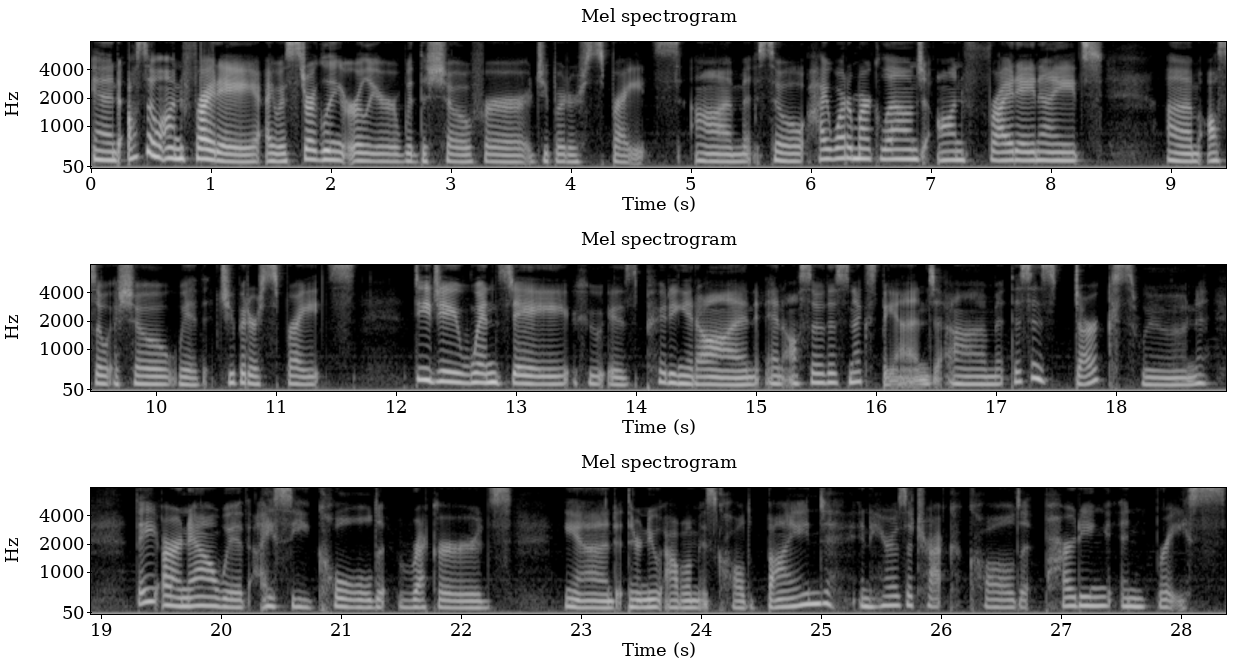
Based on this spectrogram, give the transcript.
And also on Friday, I was struggling earlier with the show for Jupiter Sprites. Um, so High Watermark Lounge on Friday night. Um, also a show with Jupiter Sprites. DJ Wednesday, who is putting it on, and also this next band. Um, this is Darkswoon. They are now with Icy Cold Records, and their new album is called Bind. And here's a track called Parting Embrace.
